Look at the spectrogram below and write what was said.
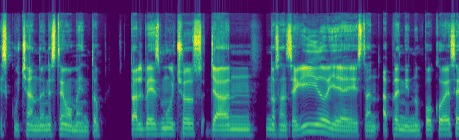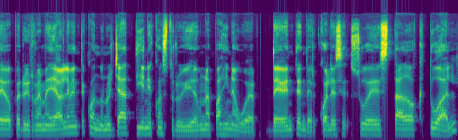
escuchando en este momento, Tal vez muchos ya nos han seguido y eh, están aprendiendo un poco de SEO, pero irremediablemente cuando uno ya tiene construida una página web, debe entender cuál es su estado actual,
